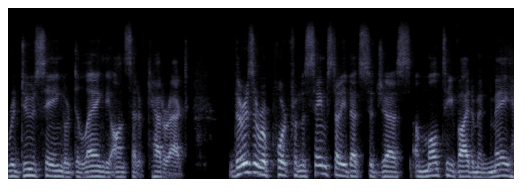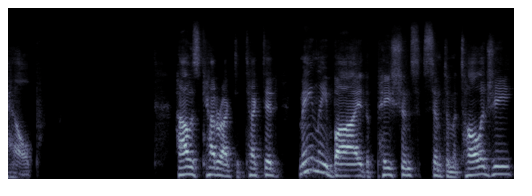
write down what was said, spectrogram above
reducing or delaying the onset of cataract. There is a report from the same study that suggests a multivitamin may help. How is cataract detected? Mainly by the patient's symptomatology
